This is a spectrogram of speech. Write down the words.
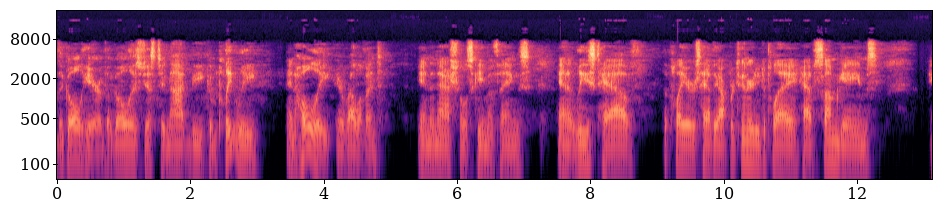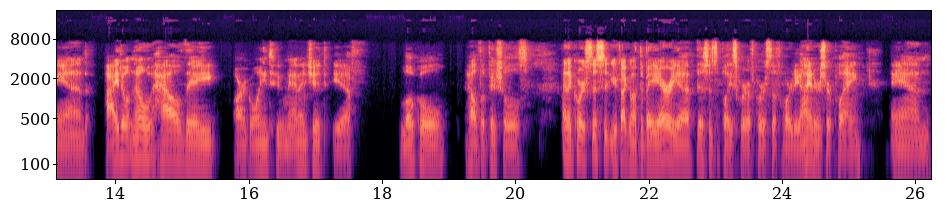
the goal here. The goal is just to not be completely and wholly irrelevant in the national scheme of things and at least have the players have the opportunity to play, have some games. And I don't know how they are going to manage it if local health officials, and of course, this is, you're talking about the Bay Area. This is a place where, of course, the 49ers are playing, and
